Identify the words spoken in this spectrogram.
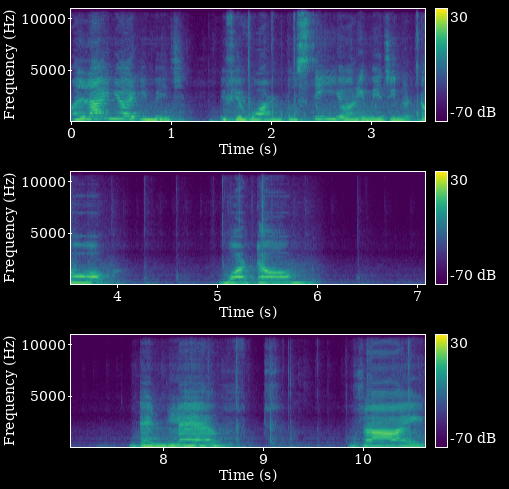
align your image. If you want to see your image in the top bottom then left right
